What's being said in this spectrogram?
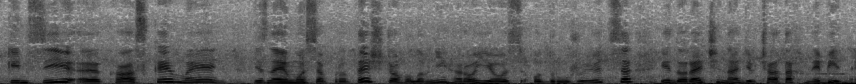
в кінці е, казки ми дізнаємося про те, що головні герої ось одружуються, і, до речі, на дівчатах не бідних.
